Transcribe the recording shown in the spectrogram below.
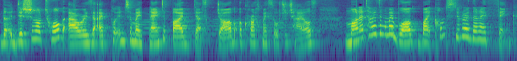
the additional 12 hours that I put into my 9 to 5 desk job across my social channels, monetizing on my blog might come sooner than I think.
